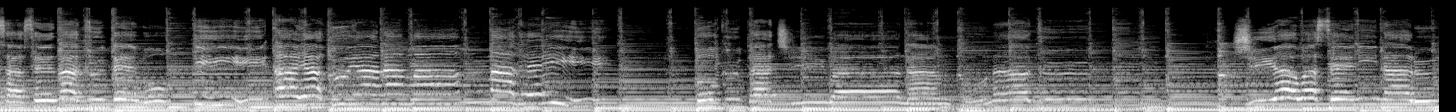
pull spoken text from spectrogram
させなくてもいいあやふやなまんまでいい僕たちはなんとなく幸せになる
